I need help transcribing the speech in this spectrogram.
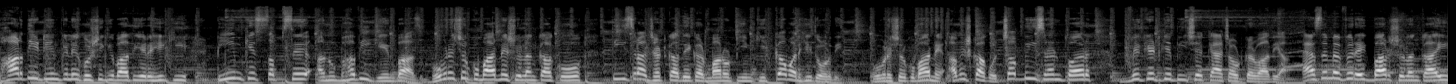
भारतीय टीम के लिए खुशी की बात यह रही कि टीम के सबसे अनुभवी गेंदबाज भुवनेश्वर कुमार ने श्रीलंका को तीसरा झटका देकर मानो टीम की कमर ही तोड़ दी। भुवनेश्वर कुमार ने अविष्का को 26 रन पर विकेट के पीछे कैच आउट करवा दिया। ऐसे में फिर एक बार श्रीलंकाई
